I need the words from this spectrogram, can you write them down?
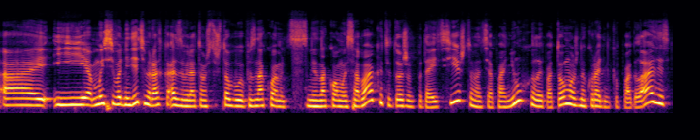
А, и мы сегодня детям рассказывали о том, что чтобы познакомиться с незнакомой собакой, ты должен подойти, что она тебя понюхала, и потом можно аккуратненько погладить,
